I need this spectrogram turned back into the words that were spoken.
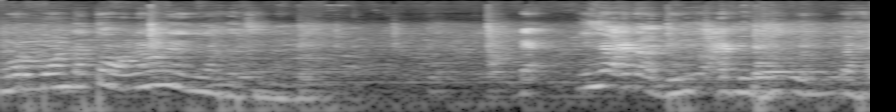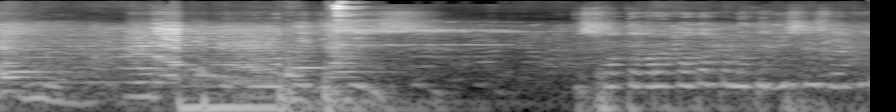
মোর মনটা তো অনেক অনেক লাগাছে না। না ধুই আনি ধুই কোনোতে গেছিস তুই সত্য করে কথা কোনোতে গেছিস নাকি?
